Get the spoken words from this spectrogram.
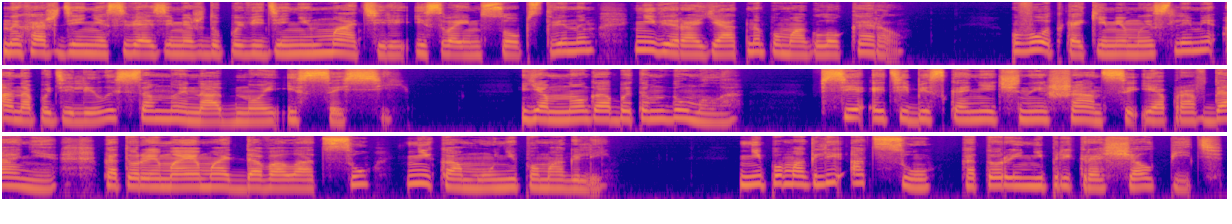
Нахождение связи между поведением матери и своим собственным невероятно помогло Кэрол. Вот какими мыслями она поделилась со мной на одной из сессий. Я много об этом думала. Все эти бесконечные шансы и оправдания, которые моя мать давала отцу, никому не помогли. Не помогли отцу, который не прекращал пить.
